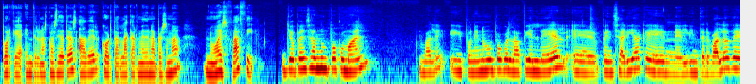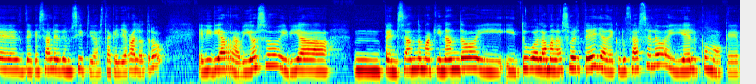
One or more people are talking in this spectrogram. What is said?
Porque entre unas cosas y otras, a ver, cortar la carne de una persona no es fácil. Yo pensando un poco mal, ¿vale? Y poniéndome un poco en la piel de él, eh, pensaría que en el intervalo de, de, que sale de un sitio hasta que llega al otro, él iría rabioso, iría mmm, pensando, maquinando y, y, tuvo la mala suerte ella de cruzárselo y él como que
